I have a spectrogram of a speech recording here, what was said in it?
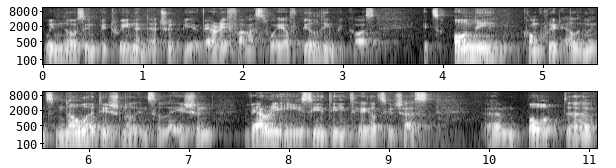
windows in between, and that should be a very fast way of building because it's only concrete elements, no additional insulation, very easy details. You just um, bolt the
